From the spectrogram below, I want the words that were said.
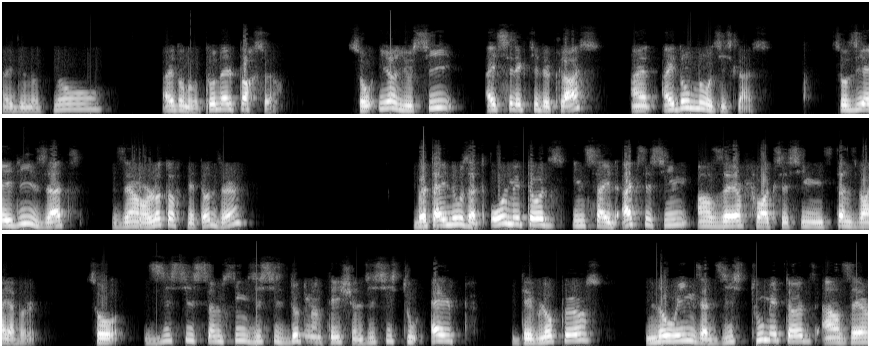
I do not know. I don't know, tunnel parser. So here you see I selected a class and I don't know this class. So the idea is that there are a lot of methods there, but I know that all methods inside accessing are there for accessing instance variable. So this is something, this is documentation. This is to help developers knowing that these two methods are there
